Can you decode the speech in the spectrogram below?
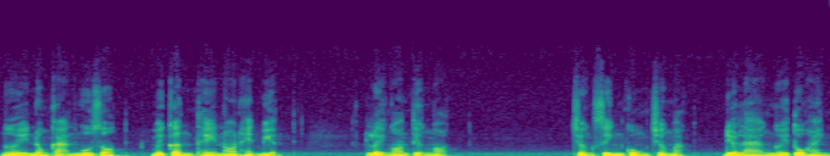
Người nông cạn ngu dốt Mới cần thề non hẹn biển, Lời ngon tiếng ngọt. Trường sinh cùng Trương mặc Đều là người tu hành,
